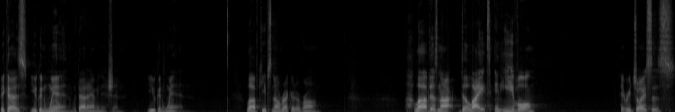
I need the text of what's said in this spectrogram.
Because you can win with that ammunition. You can win. Love keeps no record of wrong. Love does not delight in evil, it rejoices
